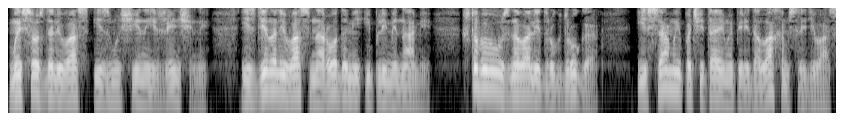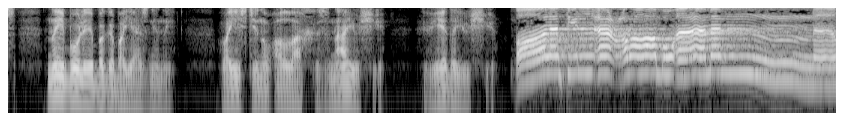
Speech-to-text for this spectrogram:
мы создали вас из мужчины и женщины и сделали вас народами и племенами, чтобы вы узнавали друг друга, и самый почитаемый перед Аллахом среди вас наиболее богобоязненный. Воистину Аллах знающий, ведающий. قالت الأعراب آمنا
